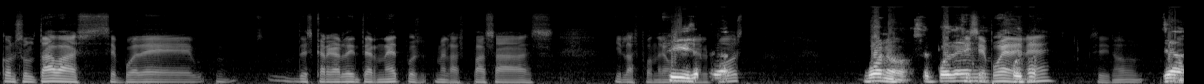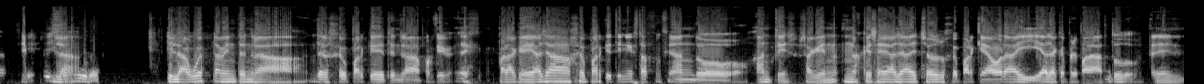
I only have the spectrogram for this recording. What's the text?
consultabas se puede descargar de internet, pues me las pasas y las pondremos Sí, en el creo- post. Bueno, se pueden. Sí se pueden, pues, ¿eh? Si no, Ya, Sí, estoy y la, seguro. Y la web también tendrá, del geoparque tendrá, porque es- para que haya geoparque tiene que estar funcionando antes. O sea que no, no es que se haya hecho el geoparque ahora y haya que preparar todo. No, tiene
